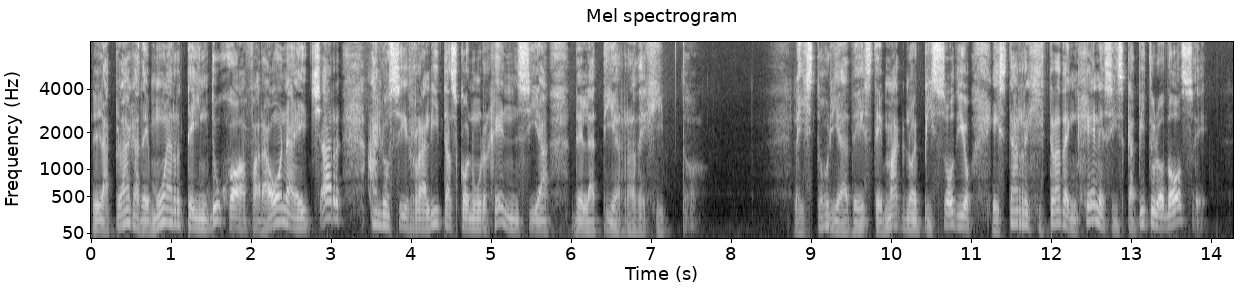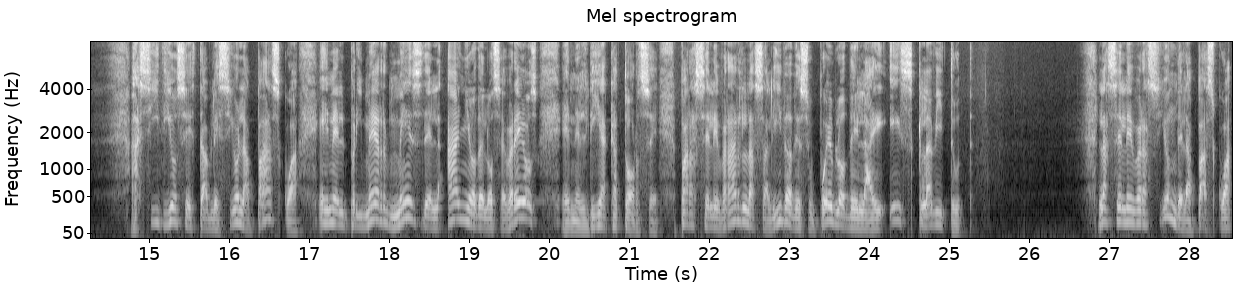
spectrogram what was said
la plaga de muerte indujo a Faraón a echar a los israelitas con urgencia de la tierra de Egipto. La historia de este magno episodio está registrada en Génesis capítulo 12. Así Dios estableció la Pascua en el primer mes del año de los hebreos, en el día 14, para celebrar la salida de su pueblo de la esclavitud. La celebración de la Pascua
